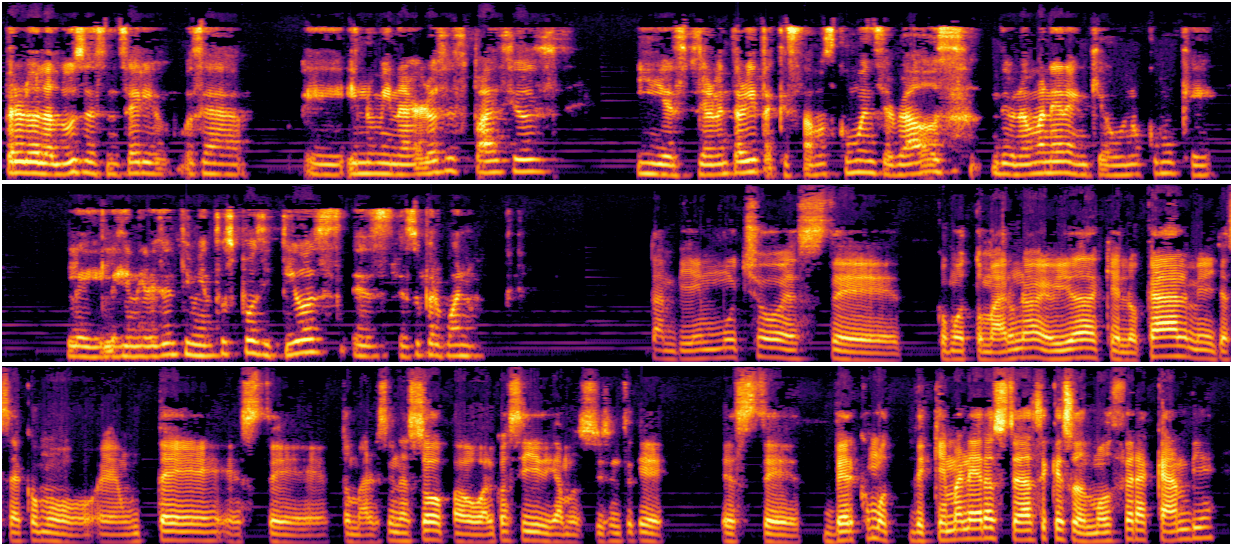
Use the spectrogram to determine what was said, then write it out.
pero lo de las luces, en serio, o sea, eh, iluminar los espacios y especialmente ahorita que estamos como encerrados de una manera en que a uno como que le, le genere sentimientos positivos, es súper bueno. También mucho, este, como tomar una bebida que lo calme, ya sea como eh, un té, este, tomarse una sopa o algo así, digamos, yo siento que este, ver como de qué manera usted hace que su atmósfera cambie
